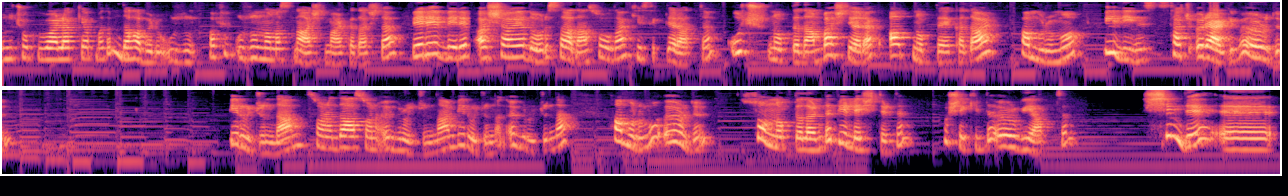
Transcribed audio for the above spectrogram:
Bunu çok yuvarlak yapmadım. Daha böyle uzun, hafif uzunlamasını açtım arkadaşlar. Vere vere aşağıya doğru sağdan soldan kesikler attım. Uç noktadan başlayarak alt noktaya kadar hamurumu bildiğiniz saç örer gibi ördüm. Bir ucundan, sonra daha sonra öbür ucundan, bir ucundan, öbür ucundan hamurumu ördüm. Son noktalarını da birleştirdim. Bu şekilde örgü yaptım. Şimdi e,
